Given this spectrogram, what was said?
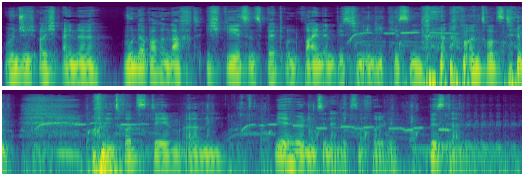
wünsche ich euch eine wunderbare Nacht. Ich gehe jetzt ins Bett und weine ein bisschen in die Kissen. und trotzdem, und trotzdem, ähm, wir hören uns in der nächsten Folge. Bis dann.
